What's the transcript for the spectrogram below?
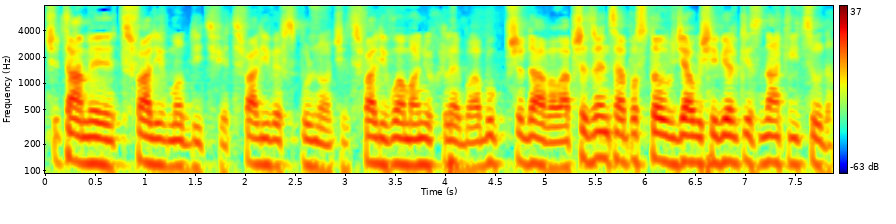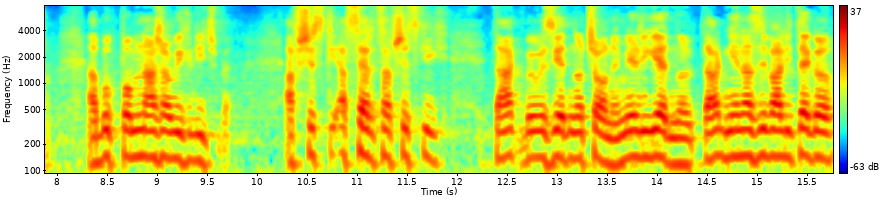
Czytamy, trwali w modlitwie, trwali we wspólnocie, trwali w łamaniu chleba, a Bóg przedawał, a przez ręce apostołów działy się wielkie znaki i cuda, a Bóg pomnażał ich liczbę, a, wszystkie, a serca wszystkich tak, były zjednoczone, mieli jedno, tak, nie nazywali tego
